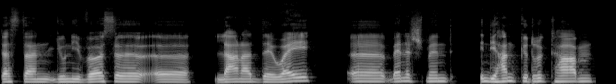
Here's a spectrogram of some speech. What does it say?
das dann Universal äh, Lana Del Rey äh, Management in die Hand gedrückt haben.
